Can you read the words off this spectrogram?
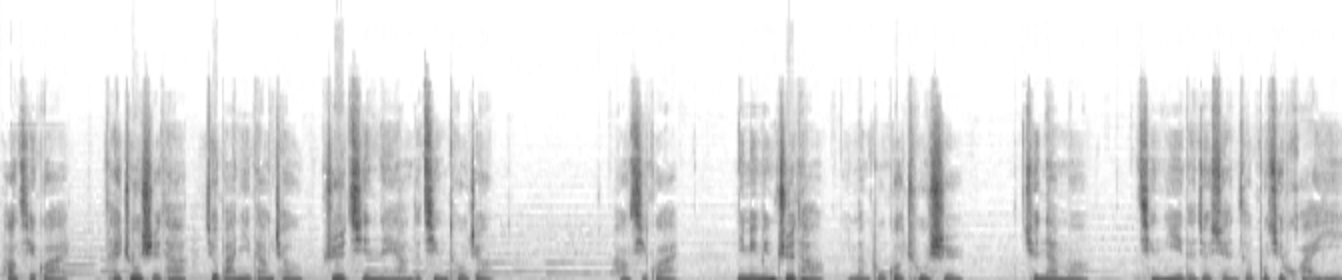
好奇怪，才初识他就把你当成至亲那样的倾吐着。好奇怪，你明明知道你们不过初识，却那么轻易的就选择不去怀疑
